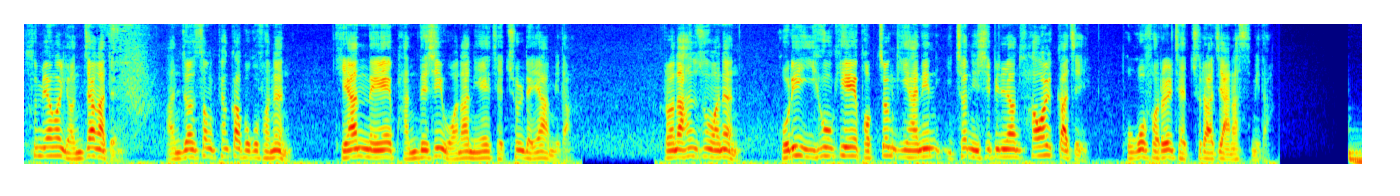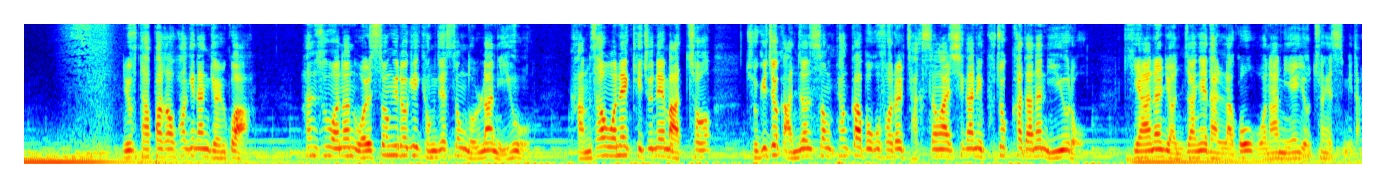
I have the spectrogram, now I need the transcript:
수명을 연장하든 안전성 평가 보고서는 기한 내에 반드시 원안위에 제출돼야 합니다. 그러나 한수원은 고리 2호기의 법정 기한인 2021년 4월까지 보고서를 제출하지 않았습니다. 뉴스타파가 확인한 결과 한수원은 월성 1호기 경제성 논란 이후 감사원의 기준에 맞춰 주기적 안전성 평가 보고서를 작성할 시간이 부족하다는 이유로 기한을 연장해 달라고 원안위에 요청했습니다.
